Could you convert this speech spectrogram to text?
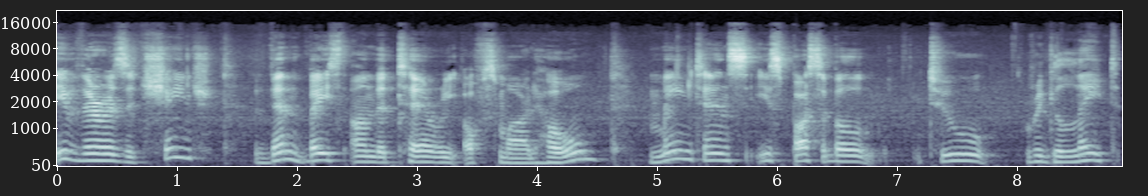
If there is a change, then based on the theory of smart home, maintenance is possible to regulate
